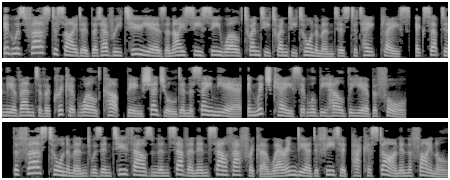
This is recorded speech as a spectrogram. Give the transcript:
It was first decided that every two years an ICC World 2020 tournament is to take place, except in the event of a Cricket World Cup being scheduled in the same year, in which case it will be held the year before. The first tournament was in 2007 in South Africa where India defeated Pakistan in the final.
